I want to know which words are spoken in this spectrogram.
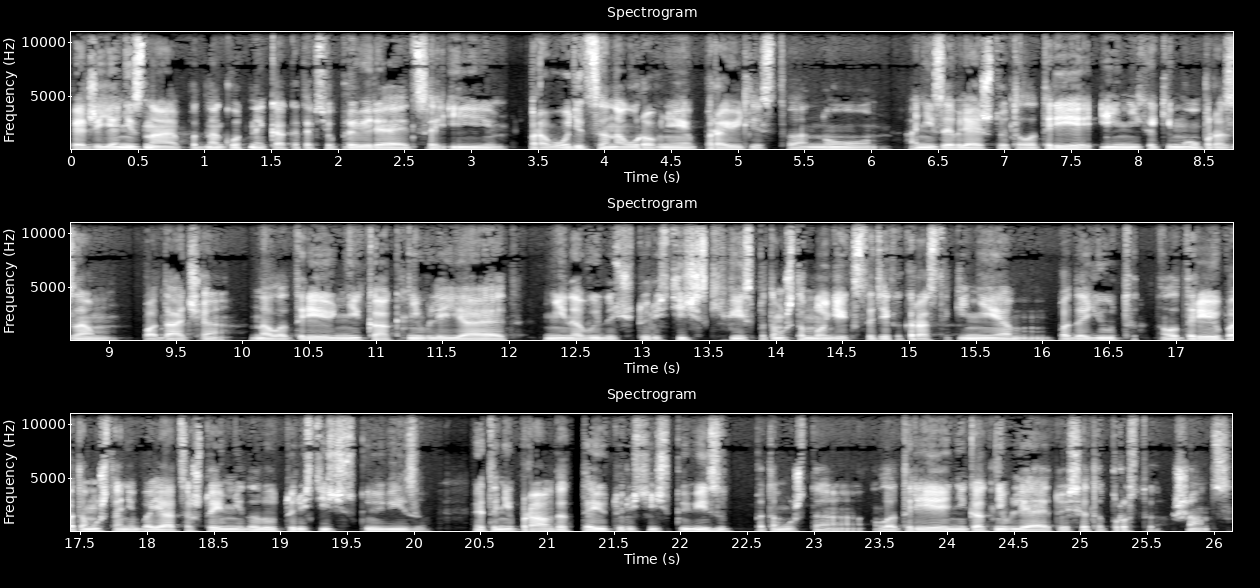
Опять же, я не знаю подноготной, как это все проверяется и проводится на уровне правительства, но они заявляют, что это лотерея, и никаким образом подача на лотерею никак не влияет ни на выдачу туристических виз, потому что многие, кстати, как раз-таки не подают на лотерею, потому что они боятся, что им не дадут туристическую визу. Это неправда, дают туристическую визу, потому что лотерея никак не влияет, то есть это просто шанс.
